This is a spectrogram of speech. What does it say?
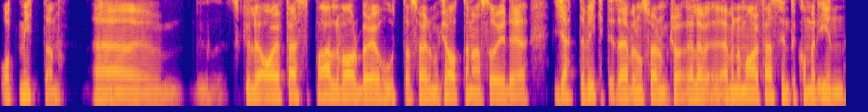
åt mitten. Eh, skulle AFS på allvar börja hota Sverigedemokraterna så är det jätteviktigt. Även om, Sverigedemokrat- eller, även om AFS inte kommer in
